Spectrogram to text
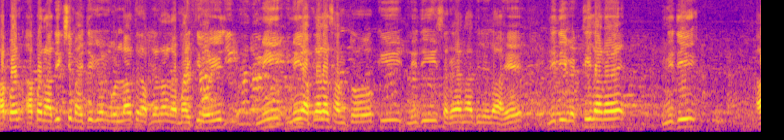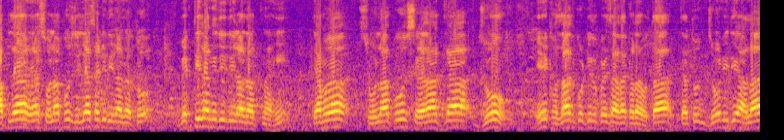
आपण आपण अधिकची माहिती घेऊन बोलला तर आपल्याला माहिती होईल. मी मी आपल्याला सांगतो की निधी सगळ्यांना दिलेला आहे. निधी व्यक्तीला नाही निधी आपल्या या सोलापूर जिल्ह्यासाठी दिला जातो. व्यक्तीला निधी दिला जात नाही. त्यामुळं सोलापूर शहरातल्या जो एक हजार कोटी रुपयाचा आराखडा होता त्यातून जो निधी आला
